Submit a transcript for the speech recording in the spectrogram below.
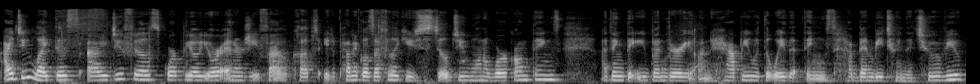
I do like this. I do feel Scorpio, your energy, Five of Cups, Eight of Pentacles. I feel like you still do want to work on things. I think that you've been very unhappy with the way that things have been between the two of you.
